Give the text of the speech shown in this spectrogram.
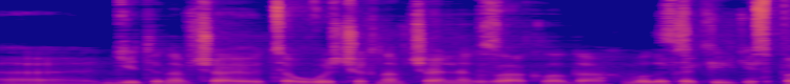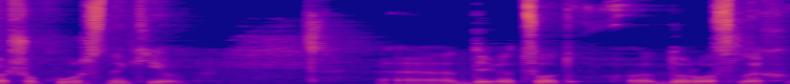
Е, Діти навчаються у вищих навчальних закладах, велика кількість першокурсників. Е, 900 дорослих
